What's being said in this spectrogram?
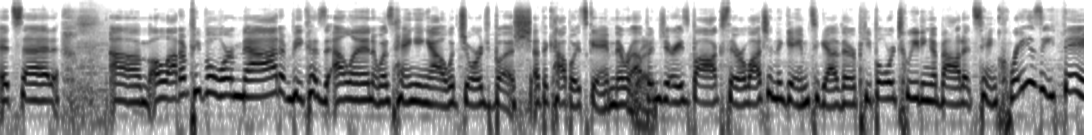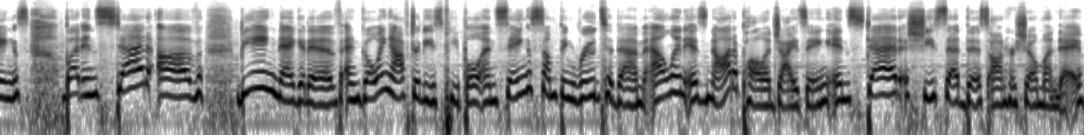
It said um, a lot of people were mad because Ellen was hanging out with George Bush at the Cowboys game. They were up in Jerry's box. They were watching the game together. People were tweeting about it, saying crazy things. But instead of being negative and going after these people and saying something rude to them, Ellen is not apologizing. Instead, she said this on her show Monday.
